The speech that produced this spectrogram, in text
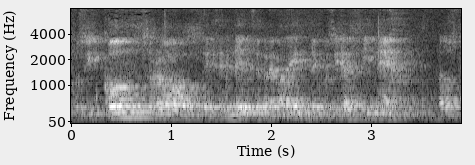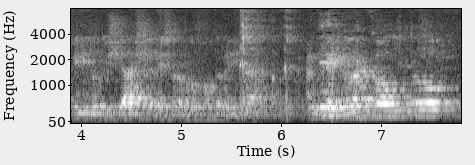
così contro le tendenze prevalenti, così affine allo spirito di Sciascia, adesso è una profonda verità. Vuol dire che ho raccolto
